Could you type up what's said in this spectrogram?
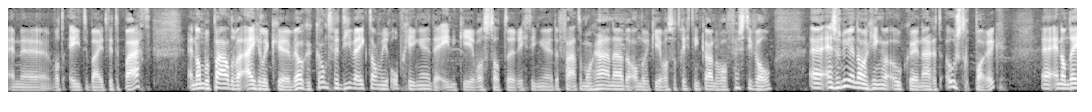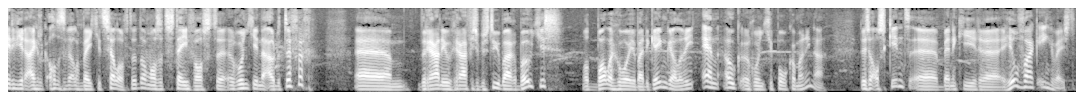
en wat eten bij het Witte Paard. En dan bepaalden we eigenlijk welke kant we die week dan weer opgingen. De ene keer was dat richting de Fata Morgana, de andere keer was dat richting Carnaval Festival. En zo nu en dan gingen we ook naar het Oosterpark. En dan deden we hier eigenlijk altijd wel een beetje hetzelfde. Dan was het stevast een rondje in de Oude Tuffer. Ehm, de radiografisch bestuurbare bootjes. Wat ballen gooien bij de Game Gallery. En ook een rondje Polka Marina. Dus als kind eh, ben ik hier eh, heel vaak in geweest.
